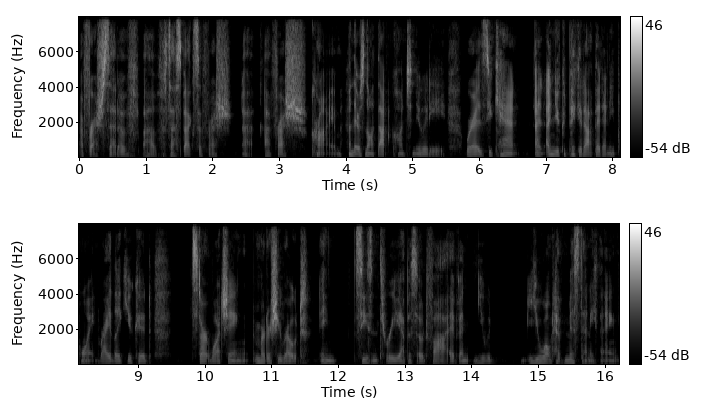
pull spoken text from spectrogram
a fresh set of of suspects, a fresh uh, a fresh crime, and there's not that continuity. Whereas you can't, and, and you could pick it up at any point, right? Like you could start watching Murder She Wrote in season three, episode five, and you would you won't have missed anything,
